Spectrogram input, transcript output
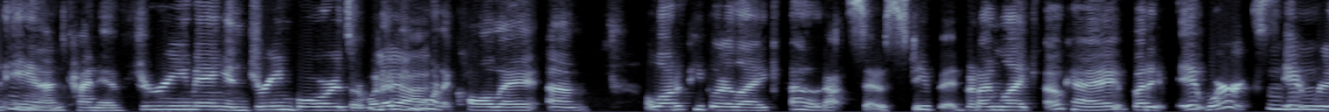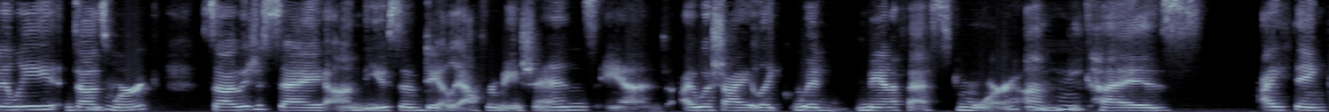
Mm-hmm. and kind of dreaming and dream boards or whatever Yeah. you want to call it. Um, a lot of people are like, oh, that's so stupid. But I'm like, okay, but it, it works. It Mhm. really does Mhm. work. So I would just say um, the use of daily affirmations, and I wish I like would manifest more um, Mhm. because I think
